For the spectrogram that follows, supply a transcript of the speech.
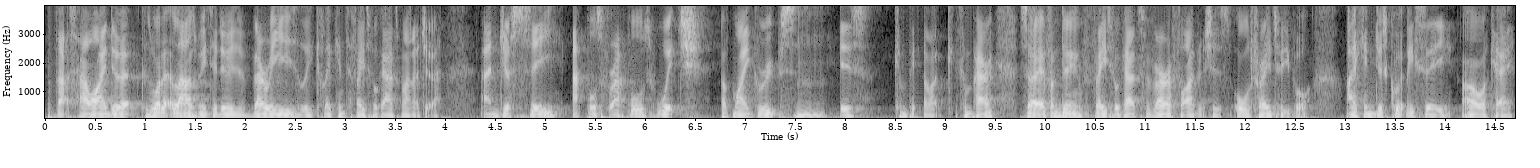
but that's how I do it. Because what it allows me to do is very easily click into Facebook Ads Manager and just see apples for apples which of my groups Mm. is comp- like comparing. So if I'm doing Facebook ads for verified, which is all tradespeople, I can just quickly see, oh, okay,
